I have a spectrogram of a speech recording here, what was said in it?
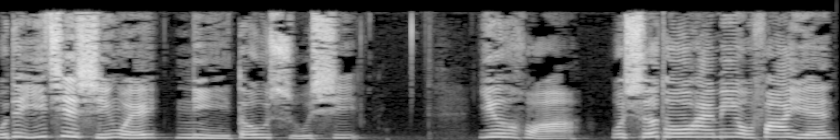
我的一切行为你都熟悉，耶和华，我舌头还没有发言，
